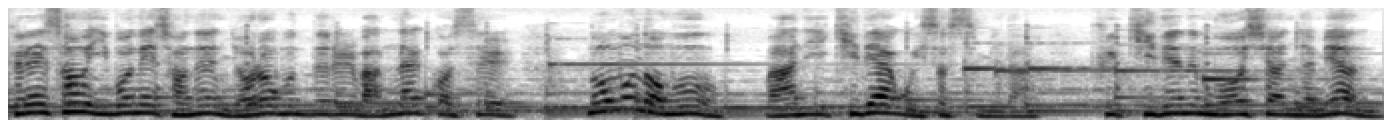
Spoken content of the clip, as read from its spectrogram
그래서 이번에 저는 여러분들을 만날 것을 너무너무 많이 기대하고 있었습니다. 그 기대는 무엇이었냐면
